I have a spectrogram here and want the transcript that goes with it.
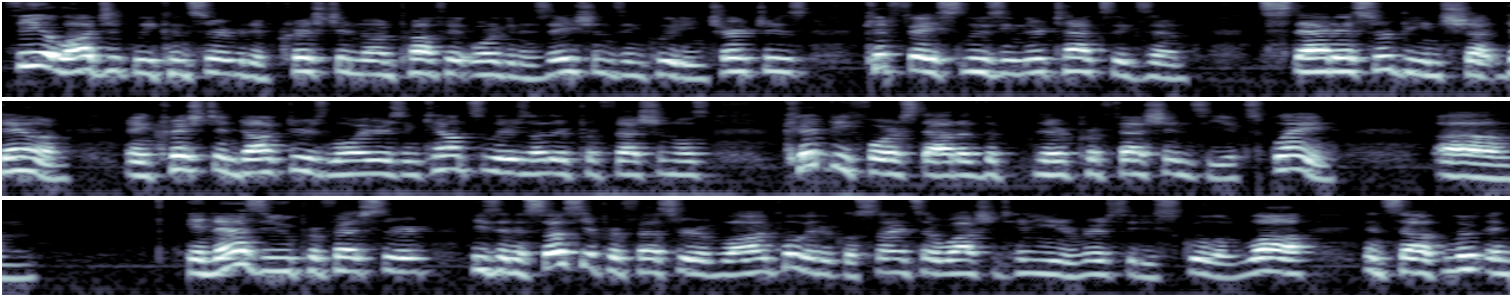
Theologically conservative Christian nonprofit organizations, including churches, could face losing their tax exempt status or being shut down, and Christian doctors, lawyers, and counselors, other professionals, could be forced out of the, their professions, he explained. Um, Inazu, professor, he's an associate professor of law and political science at Washington University School of Law in South Lu- in,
